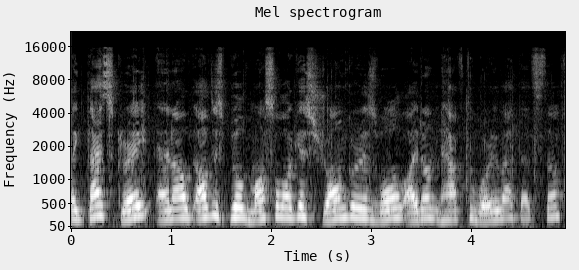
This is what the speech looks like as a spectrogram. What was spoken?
Like that's great and I'll I'll just build muscle, I'll get stronger as well. I don't have to worry about that stuff.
